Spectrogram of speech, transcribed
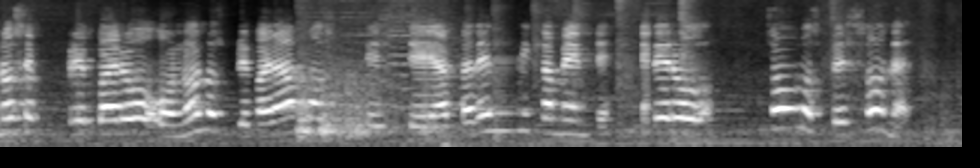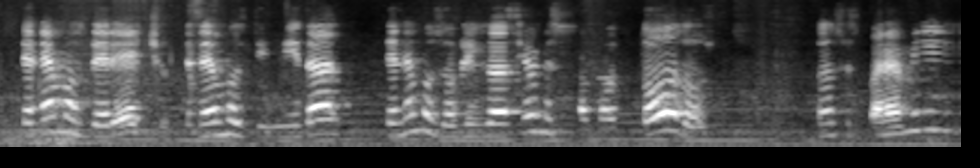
no se preparó o no nos preparamos este, académicamente, pero somos personas, tenemos derechos, tenemos dignidad tenemos obligaciones como todos. Entonces, para mí,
